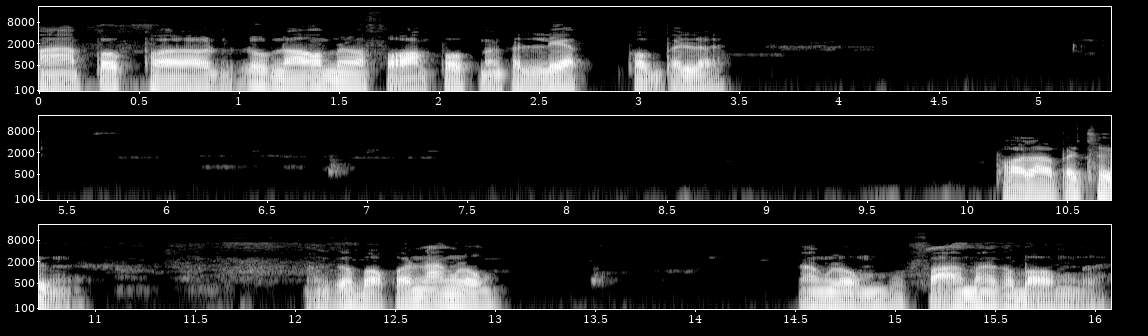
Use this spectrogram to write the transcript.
มาปุ๊บพอลูกน้องมันมาฟ้องปุ๊บมันก็เรียกผมไปเลยพอเราไปถึง มันก็บอกว่านั่งลง นั่งลงฟ้าม้กระบองเลย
